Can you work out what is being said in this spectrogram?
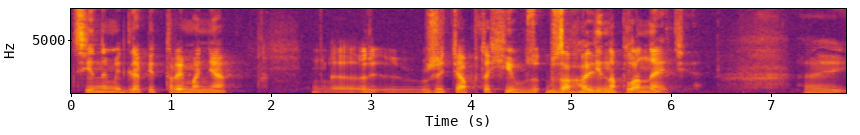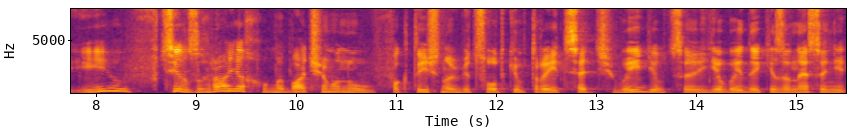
цінними для підтримання е, життя птахів взагалі на планеті. Е, І в цих зграях ми бачимо ну, фактично відсотків 30 видів. Це є види, які занесені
